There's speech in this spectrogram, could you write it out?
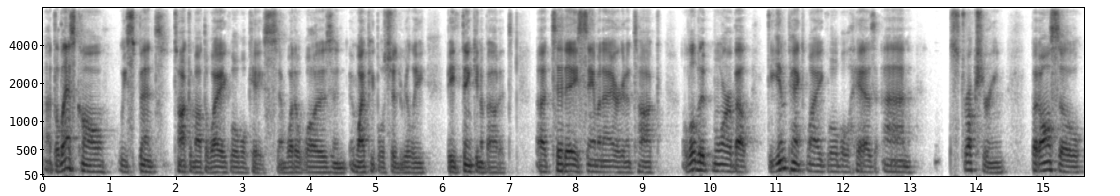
Uh, the last call, we spent talking about the YA Global case and what it was and, and why people should really be thinking about it. Uh, today, Sam and I are going to talk a little bit more about the impact YA Global has on structuring, but also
